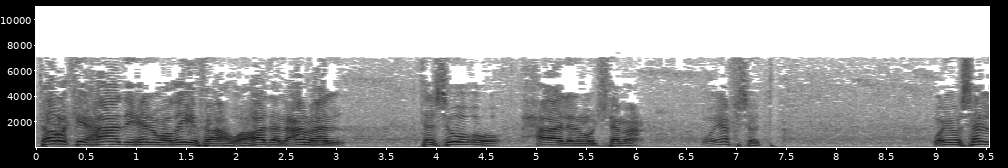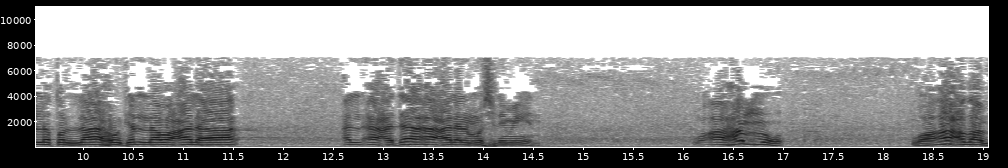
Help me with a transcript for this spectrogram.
وبترك هذه الوظيفة وهذا العمل تسوء حال المجتمع ويفسد ويسلط الله جل وعلا الأعداء على المسلمين. وأهم وأعظم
